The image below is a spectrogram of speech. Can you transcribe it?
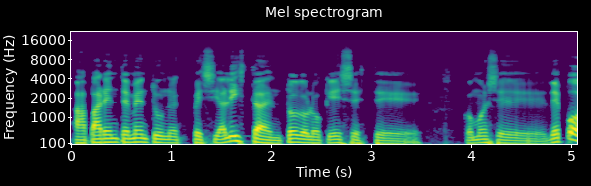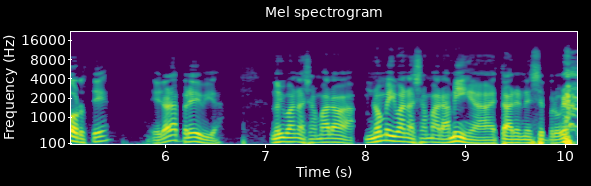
aparentemente un especialista en todo lo que es este, como ese deporte, era la previa. No, iban a llamar a, no me iban a llamar a mí a estar en ese programa,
